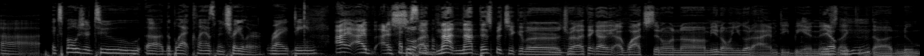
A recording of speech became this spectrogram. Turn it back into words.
uh, exposure to uh, the Black Klansman trailer, right, Dean? I I, I saw seen I, not not this particular trailer. I think I, I watched it on um you know when you go to IMDb and there's Yep. like Mm-hmm. uh, new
